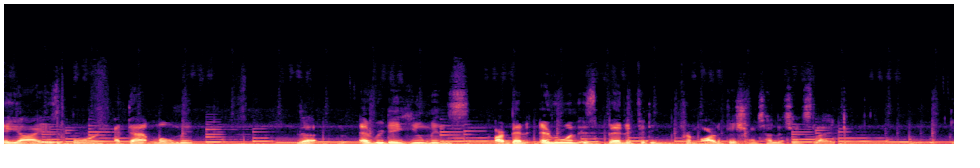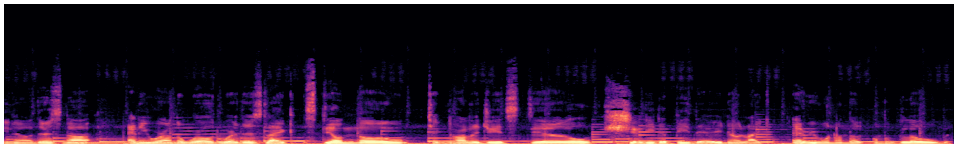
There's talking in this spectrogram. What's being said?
ai is born at that moment the everyday humans are ben everyone is benefiting from artificial intelligence. Like you know, there's not anywhere in the world where there's like still no technology. It's still shitty to be there. You know, like everyone on the on the globe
